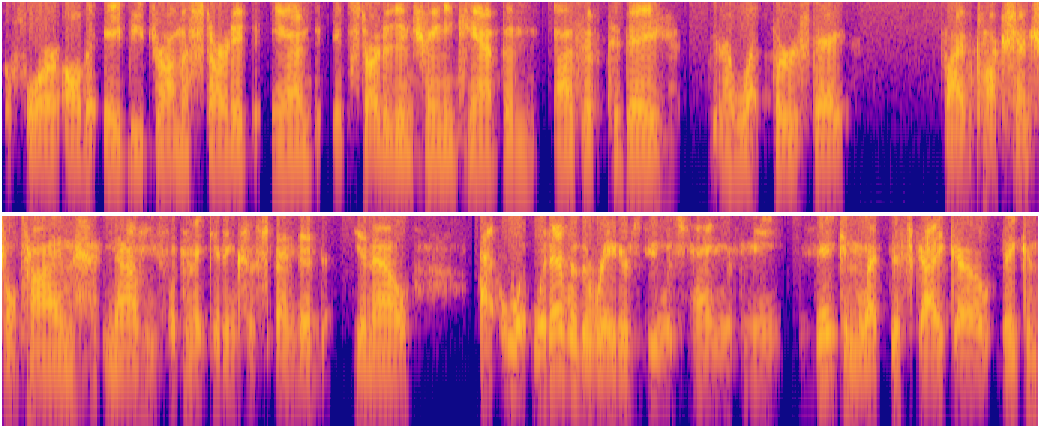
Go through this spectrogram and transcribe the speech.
before all the AB drama started, and it started in training camp. And as of today, you know what, Thursday, five o'clock Central Time. Now he's looking at getting suspended. You know whatever the Raiders do is fine with me. They can let this guy go. They can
